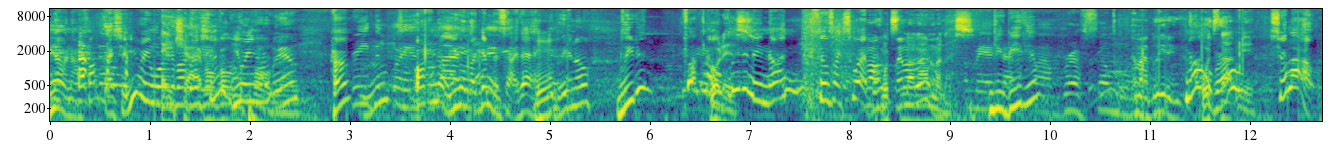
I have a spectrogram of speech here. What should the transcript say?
No, no, fuck that shit. You ain't worried about that shit. You ain't Paul, worried. man. Huh? Breathing for him. Oh no, you don't let them decide that. Hmm? You know? Bleeding? Fuck no. What is? Bleeding ain't nothing. Feels like sweat, bro. What's the anonymous? Do You beat him? find Breath somewhere. Am I bleeding? No, What's bro. that mean? Chill out.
